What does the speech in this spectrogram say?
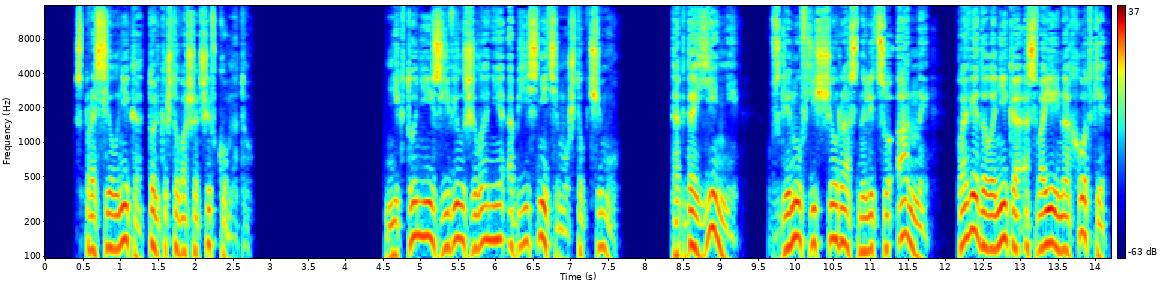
— спросил Ника, только что вошедший в комнату. Никто не изъявил желания объяснить ему, что к чему. Тогда Йенни, взглянув еще раз на лицо Анны, поведала Ника о своей находке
